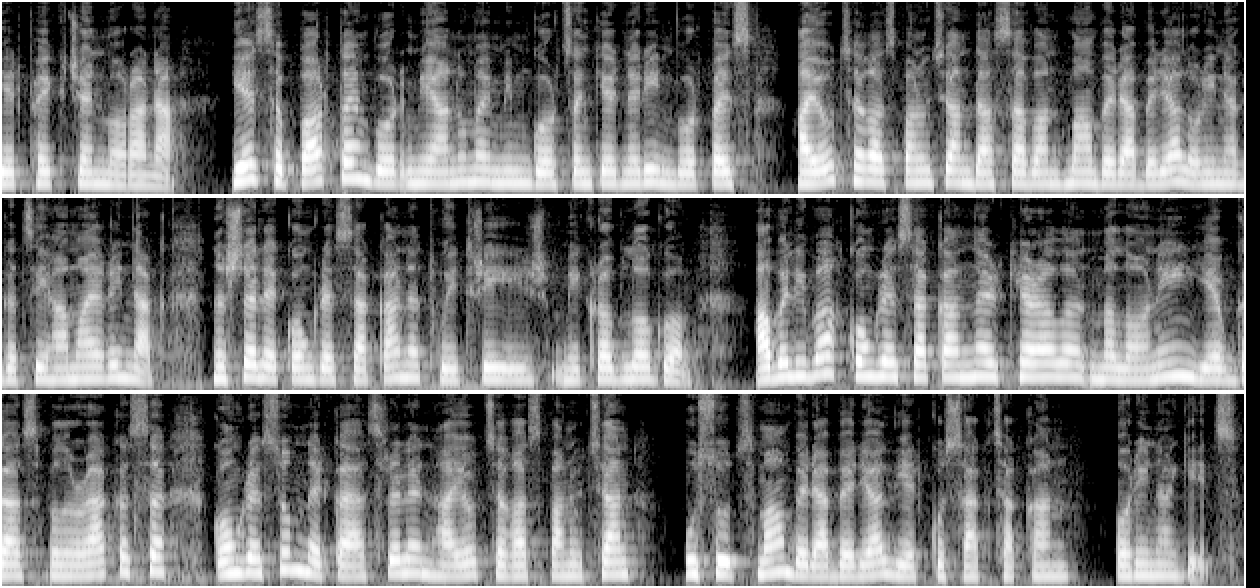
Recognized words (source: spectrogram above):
երբեք չեն մոռանա։ Ես հպարտ եմ, որ միանում եմ իմ գործընկերներին որպես հայոց ցեղասպանության դասավանդման վերաբերյալ օրինագծի համահեղինակ, նշել է կոնգրեսականը Twitter-ի իր միկրոբլոգում։ Ավելի վաղ կոնգրեսականներ Քերոլին Մելոնին եւ Գաս Բլրակսը կոնգրեսում ներկայացրել են հայոց ցեղասպանության ուսուցման վերաբերյալ երկուսակցական օրինագիծ։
